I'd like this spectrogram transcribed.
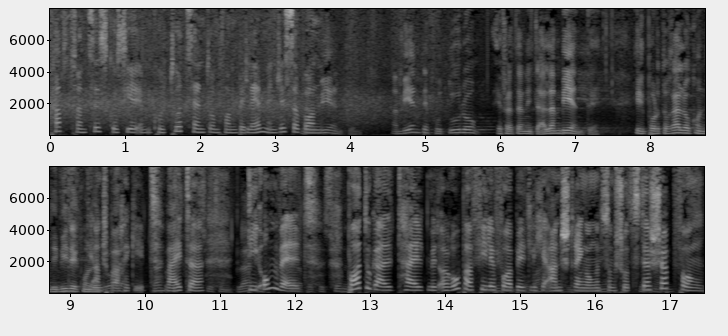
Papst Franziskus hier im Kulturzentrum von Belém in Lissabon. Ambiente, futuro e fraternità. L'ambiente die Ansprache geht weiter. Die Umwelt. Portugal teilt mit Europa viele vorbildliche Anstrengungen zum Schutz der Schöpfung.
